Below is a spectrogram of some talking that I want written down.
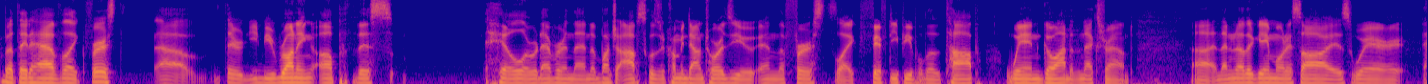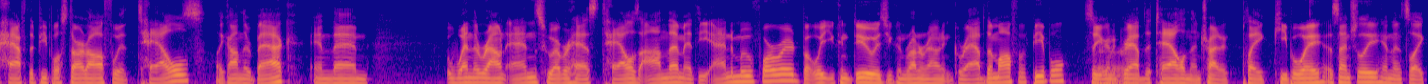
but they'd have like first, uh, there you'd be running up this hill or whatever, and then a bunch of obstacles are coming down towards you, and the first like 50 people to the top win, go on to the next round. Uh, and then another game mode I saw is where half the people start off with tails like on their back, and then when the round ends, whoever has tails on them at the end move forward. But what you can do is you can run around and grab them off of people. So you're Uh-huh. gonna grab the tail and then try to play keep away essentially, and it's like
